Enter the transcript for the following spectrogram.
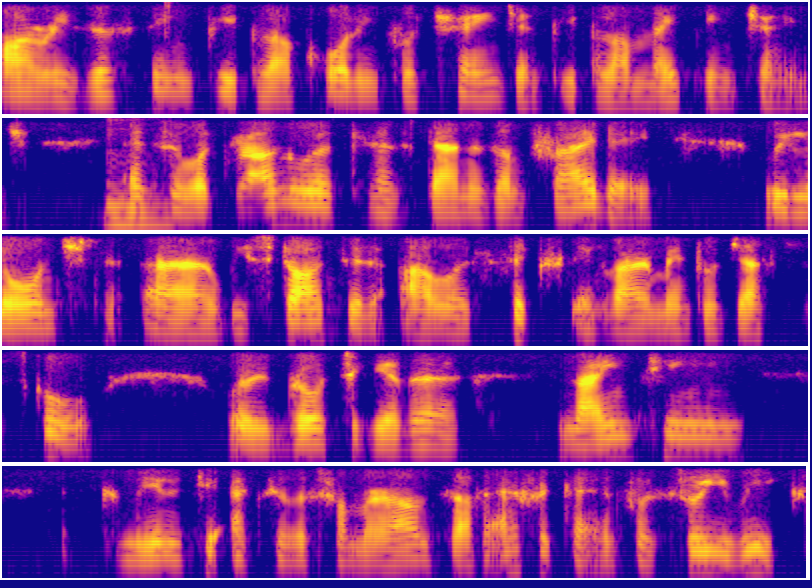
are resisting, people are calling for change, and people are making change. Mm-hmm. And so, what Groundwork has done is on Friday, we launched, uh, we started our sixth environmental justice school, where we brought together 19 community activists from around South Africa, and for three weeks,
